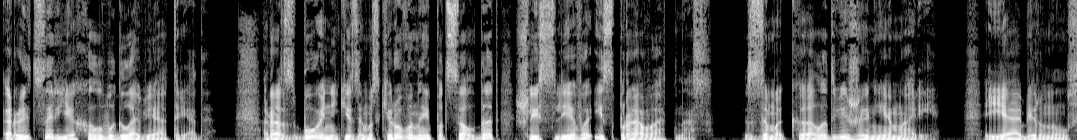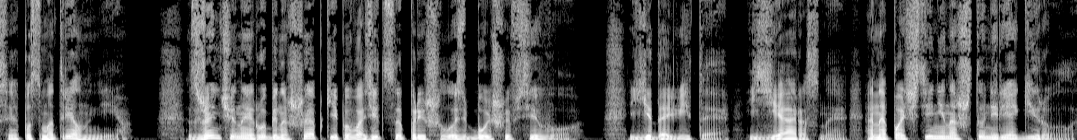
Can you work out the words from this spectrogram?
Рыцарь ехал во главе отряда. Разбойники, замаскированные под солдат, шли слева и справа от нас. Замыкало движение Мари. Я обернулся, посмотрел на нее. С женщиной Робина шапки повозиться пришлось больше всего. Ядовитая, яростная, она почти ни на что не реагировала.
